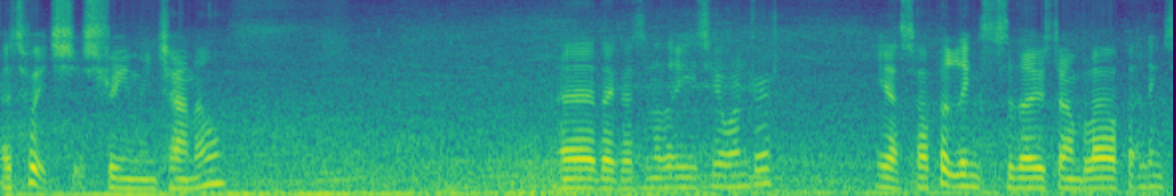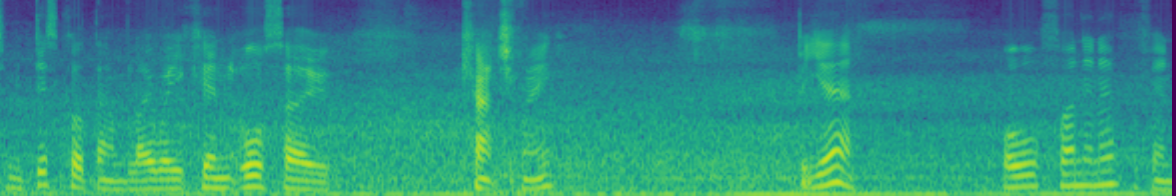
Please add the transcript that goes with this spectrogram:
a Twitch streaming channel. Uh, there goes another E200. Yeah, so I'll put links to those down below. I'll put a link to my Discord down below where you can also catch me. But yeah, all fun and everything.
